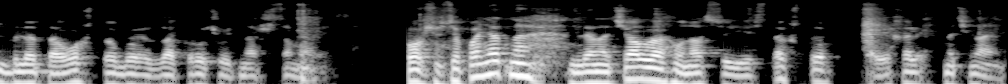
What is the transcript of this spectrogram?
для того, чтобы закручивать наши саморезы. В общем, все понятно. Для начала у нас все есть. Так что поехали, начинаем.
